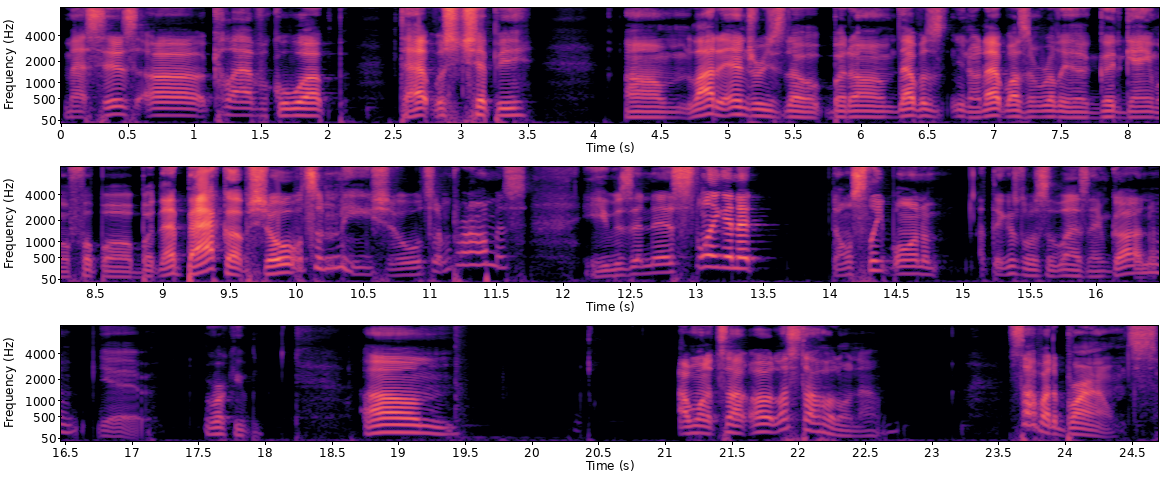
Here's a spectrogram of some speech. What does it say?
messed his uh clavicle up. That was chippy. Um, a lot of injuries though, but um, that was you know that wasn't really a good game of football. But that backup showed some he showed some promise. He was in there slinging it. Don't sleep on him. I think it was the last name Gardner. Yeah, rookie. Um, I want to talk. Oh, let's talk. Hold on now. Let's talk about the Browns.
